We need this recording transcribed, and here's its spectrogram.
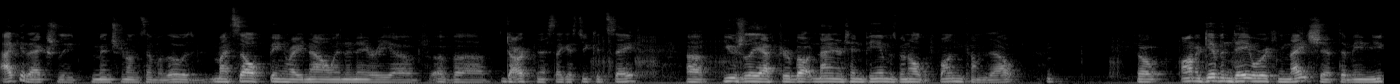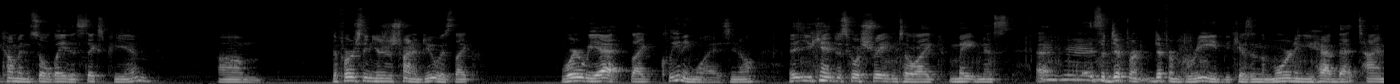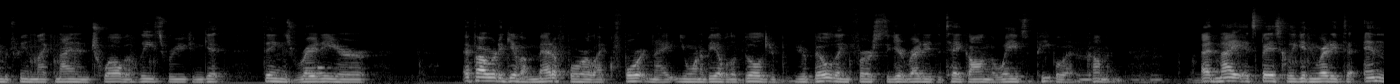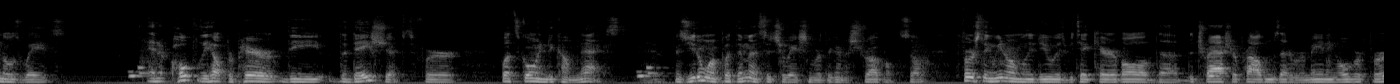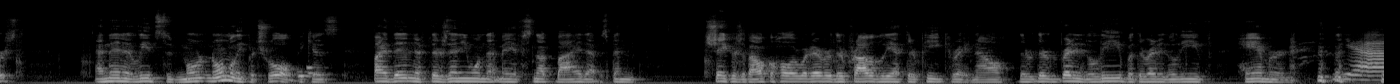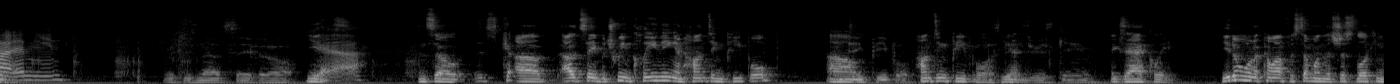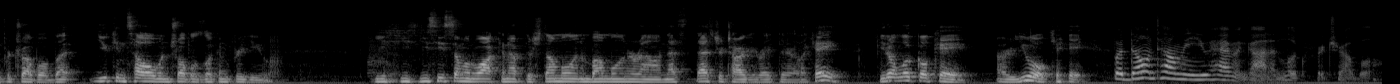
I could actually mention on some of those. Myself being right now in an area of, of uh, darkness, I guess you could say. Uh, usually after about 9 or 10 p.m. is when all the fun comes out. So on a given day working night shift, I mean, you come in so late at 6 p.m. Um, the first thing you're just trying to do is like, where are we at, like cleaning wise, you know? You can't just go straight into like maintenance. Uh, Mhm. It's a different different breed because in the morning you have that time between like nine and twelve at least where you can get things ready. Or if I were to give a metaphor like Fortnite, you want to be able to build your, your building first to get ready to take on the waves of people that are coming. At night, it's basically getting ready to end those waves, and hopefully help prepare the the day shift for what's going to come next. Because you don't want to put them in a situation where they're going to struggle. So the first thing we normally do is we take care of all of the the trash or problems that are remaining over first, and then it leads to more normally patrol because by then if there's anyone that may have snuck by that has been shakers of alcohol or whatever, they're probably at their peak right now. They're they're ready to leave, but they're ready to leave hammered. yeah, I mean, which is not safe at all. Yes. yeah. And so it's uh, I would say between cleaning and hunting people, Hunting um, people, hunting the people. most Yes, dangerous game. exactly. You don't want to come off as someone that's just looking for trouble, but you can tell when trouble's looking for you. You, you, you see someone walking up, they're stumbling and bumbling around. That's that's your target right there. Like, hey, you don't look okay. Are you okay? But don't tell me you haven't gone and looked for trouble.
